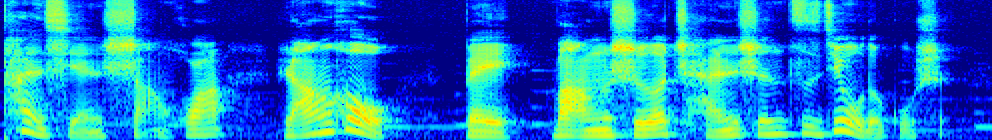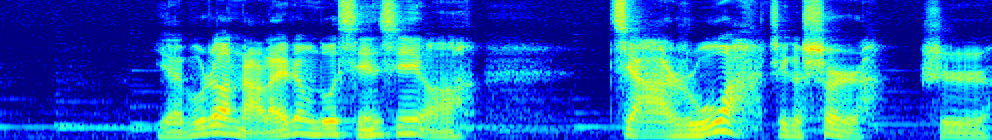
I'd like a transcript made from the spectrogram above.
探险赏花，然后被蟒蛇缠身自救的故事，也不知道哪来这么多闲心啊！假如啊这个事儿啊是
